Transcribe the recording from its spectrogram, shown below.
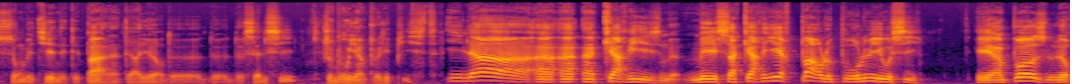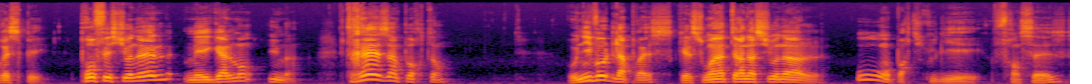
son métier n'était pas à l'intérieur de, celle-ci. Je brouille un peu les pistes. Il a un, un, charisme, mais sa carrière parle pour lui aussi, et impose le respect, professionnel, mais également humain. Très important, au niveau de la presse, qu'elle soit internationale ou en particulier française,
